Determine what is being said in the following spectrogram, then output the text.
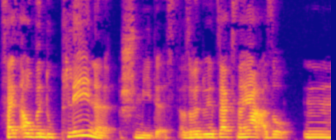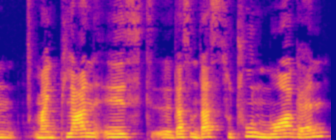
Das heißt, auch wenn du Pläne schmiedest, also wenn du jetzt sagst, na ja, also mh, mm, mein Plan ist, äh, das und das zu tun morgen,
